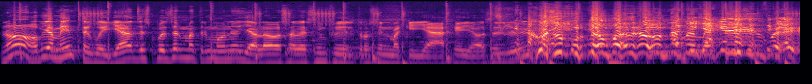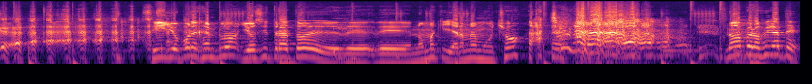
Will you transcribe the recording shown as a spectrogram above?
No, obviamente, güey. Ya después del matrimonio ya la vas a ver sin filtro, sin maquillaje. Ya vas a decir, hijo de su puta madre, ¿a ¿dónde me maquillaje metí, güey? Sí, yo por ejemplo, yo sí trato de, no maquillarme mucho. no, pero fíjate,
